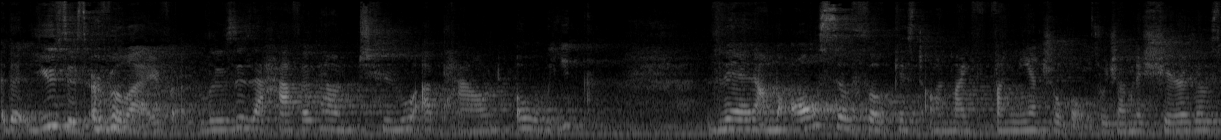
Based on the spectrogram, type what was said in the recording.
that uses Herbalife loses a half a pound to a pound a week then I'm also focused on my financial goals, which I'm to share those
